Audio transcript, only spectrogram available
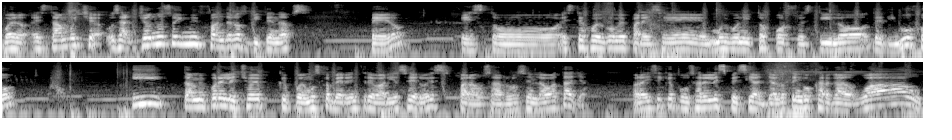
Bueno, está muy chévere. O sea, yo no soy muy fan de los beaten ups pero esto, este juego me parece muy bonito por su estilo de dibujo y también por el hecho de que podemos cambiar entre varios héroes para usarlos en la batalla. Ahora dice que puedo usar el especial, ya lo tengo cargado. ¡Wow!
